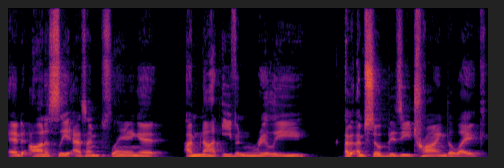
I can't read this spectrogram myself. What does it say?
And honestly, as I'm playing it, I'm not even really, I'm so busy trying to like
